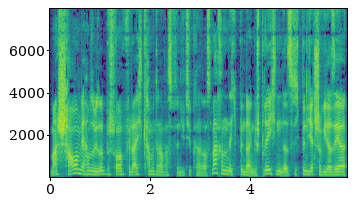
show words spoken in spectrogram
mal schauen, wir haben sowieso besprochen, vielleicht kann man da noch was für einen YouTube-Kanal draus machen. Ich bin da in Gesprächen. Das, ich bin jetzt schon wieder sehr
